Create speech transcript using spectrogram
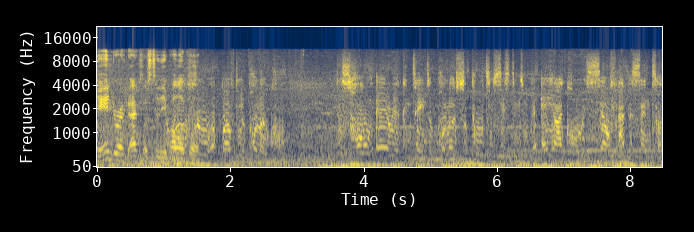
Gain direct access to the Apollo On core. floor above the Apollo core. This whole area contains Apollo supportive systems with the AI core itself at the center.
